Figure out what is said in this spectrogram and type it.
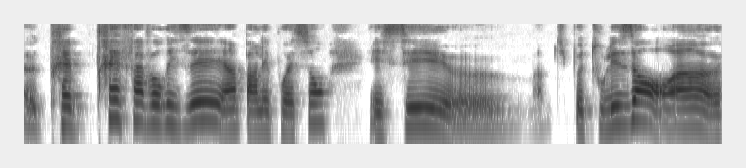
euh, très très favorisé hein, par les Poissons, et c'est un petit peu tous les ans, hein,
